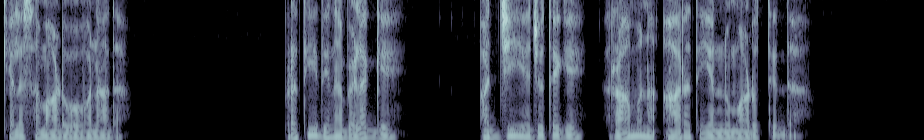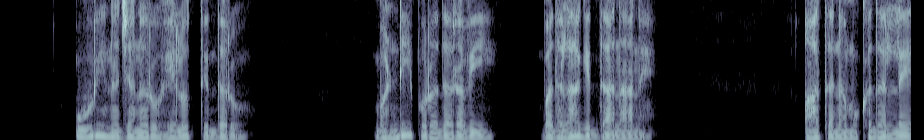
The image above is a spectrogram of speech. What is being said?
ಕೆಲಸ ಮಾಡುವವನಾದ. ಪ್ರತಿದಿನ ಬೆಳಗ್ಗೆ ಅಜ್ಜಿಯ ಜೊತೆಗೆ ರಾಮನ ಆರತಿಯನ್ನು ಮಾಡುತ್ತಿದ್ದ. ಊರಿನ ಜನರು ಹೇಳುತ್ತಿದ್ದರು, ಬಂಡೀಪುರದ ರವಿ ಬದಲಾಗಿದ್ದಾನಾನೆ ಆತನ ಮುಖದಲ್ಲೇ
